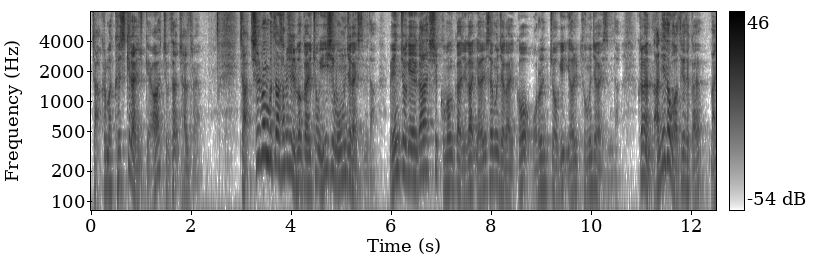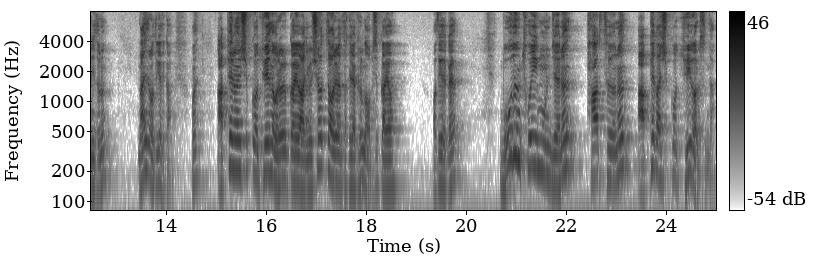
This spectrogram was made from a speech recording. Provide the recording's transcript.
자, 그러면 그 스킬 알려줄게요. 지금부터 잘 들어요. 자, 7번부터 31번까지 총 25문제가 있습니다. 왼쪽에가 19번까지가 13문제가 있고 오른쪽이 12문제가 있습니다. 그러면 난이도가 어떻게 될까요? 난이도는? 난이도는 어떻게 될까? 어? 앞에는 쉽고 뒤에는 어려울까요? 아니면 쉬었다 어려웠다 그냥 그런 거 없을까요? 어떻게 될까요? 모든 토익 문제는 파트는 앞에 가 쉽고 뒤에가 어렵습니다.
